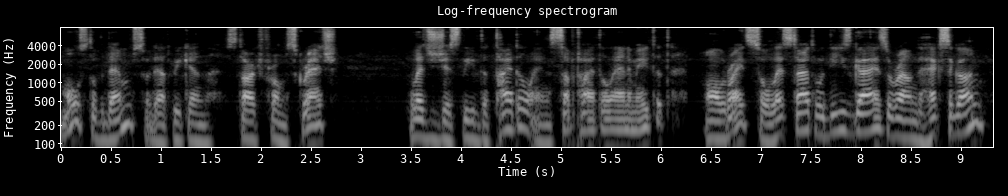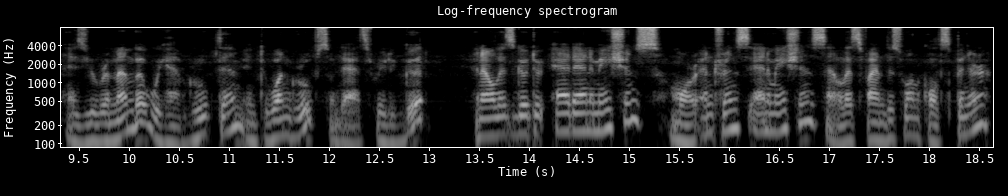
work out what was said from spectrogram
most of them so that we can start from scratch. Let's just leave the title and subtitle animated. Alright, so let's start with these guys around the hexagon. As you remember, we have grouped them into one group, so that's really good. And now let's go to add animations, more entrance animations, and let's find this one called spinner.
